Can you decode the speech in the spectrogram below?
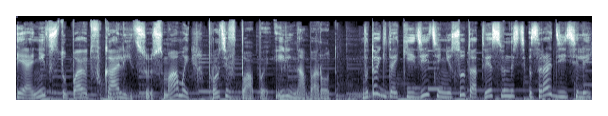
и они вступают в коалицию с мамой против папы или наоборот. В итоге такие дети несут ответственность за родителей.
